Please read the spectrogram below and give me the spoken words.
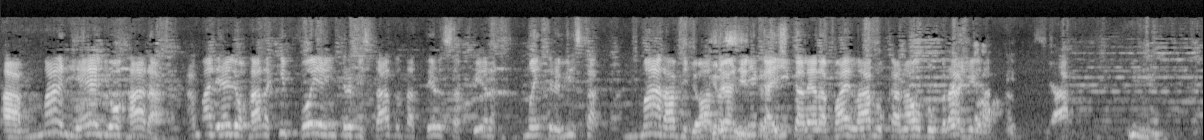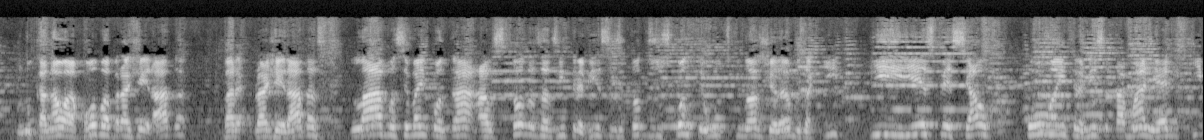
a Marielle O'Hara. A Marielle O'Hara, que foi a entrevistada da terça-feira, uma entrevista maravilhosa. Grande Se liga aí, galera, vai lá no canal do Brageirada, no canal arroba Brageirada, Bra- Brageiradas. Lá você vai encontrar as, todas as entrevistas e todos os conteúdos que nós geramos aqui, e em especial com a entrevista da Marielle, que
